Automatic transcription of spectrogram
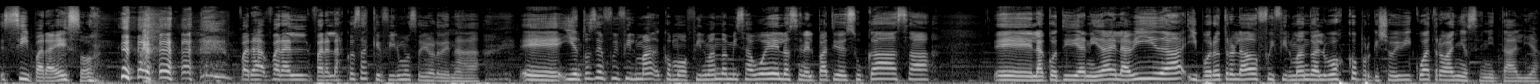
Sí, para eso. para, para, el- para las cosas que filmo soy ordenada. Eh, y entonces fui filma, como filmando a mis abuelos en el patio de su casa, eh, la cotidianidad de la vida, y por otro lado fui filmando al Bosco porque yo viví cuatro años en Italia.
